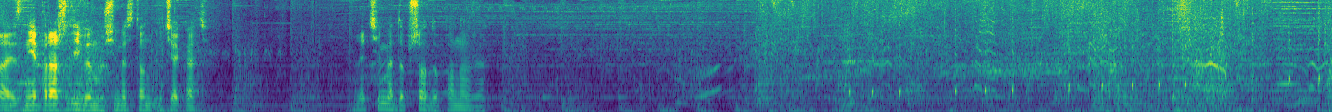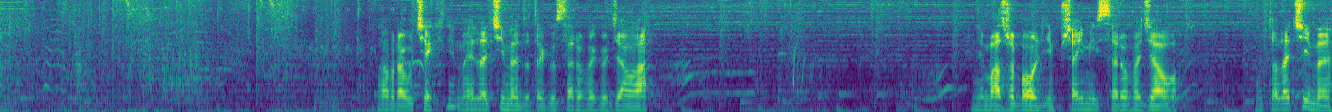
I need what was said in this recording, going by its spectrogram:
Dobra, jest niewrażliwy, musimy stąd uciekać. Lecimy do przodu, panowie. Dobra, uciekniemy, lecimy do tego serowego działa. Nie ma, że boli. Przejmij serowe działo. No to lecimy.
